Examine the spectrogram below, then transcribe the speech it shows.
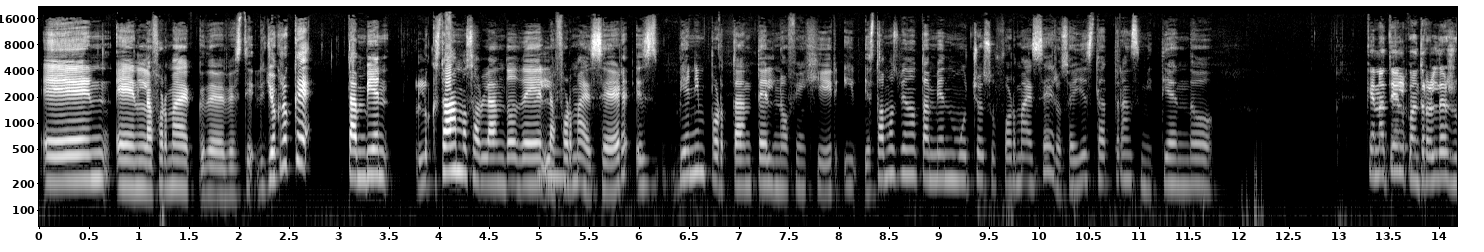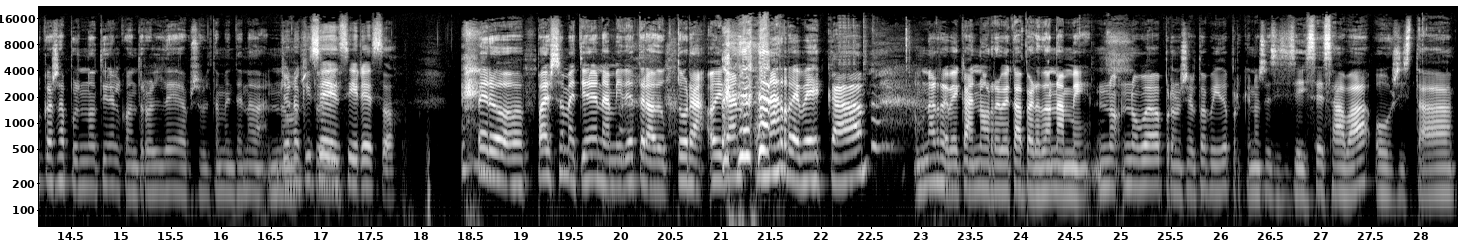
En, en la forma de, de vestir. Yo creo que también lo que estábamos hablando de la forma de ser es bien importante el no fingir y estamos viendo también mucho su forma de ser. O sea, ella está transmitiendo. Que no tiene el control de su casa, pues no tiene el control de absolutamente nada. Yo no quise estoy- decir eso. Pero para eso me tienen a mí de traductora. Oigan, una Rebeca, una Rebeca, no, Rebeca, perdóname, no, no voy a pronunciar tu apellido porque no sé si se dice Saba o si está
